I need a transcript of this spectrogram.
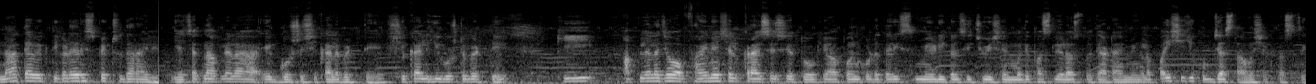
ना त्या व्यक्तीकडे रिस्पेक्टसुद्धा राहिली. याच्यातनं आपल्याला एक गोष्ट शिकायला भेटते. शिकायला ही गोष्ट भेटते की आपल्याला जेव्हा फायनान्शियल क्रायसिस येतो किंवा आपण कुठेतरी मेडिकल सिच्युएशनमध्ये फसलेलो असतो त्या टायमिंगला पैशाची खूप जास्त आवश्यकता असते.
